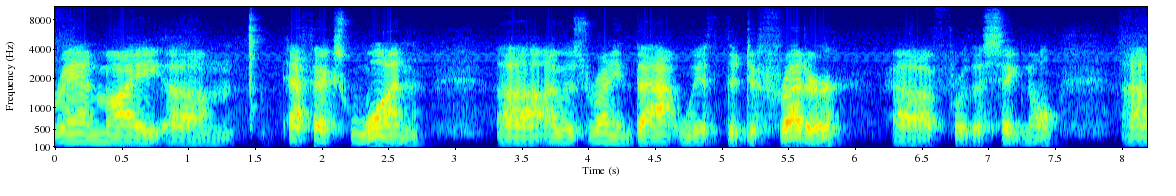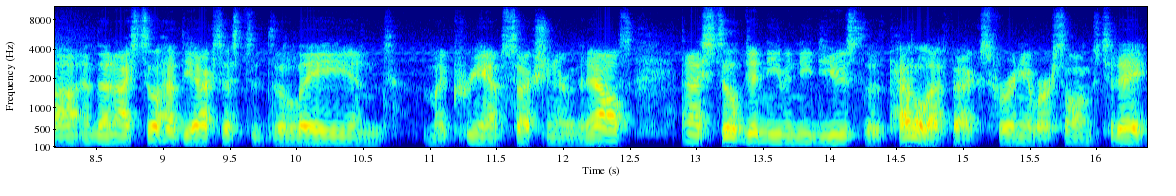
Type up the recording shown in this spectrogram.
ran my um, FX1, uh, I was running that with the defretter uh, for the signal. Uh, and then I still had the access to delay and my preamp section and everything else. And I still didn't even need to use the pedal FX for any of our songs today.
